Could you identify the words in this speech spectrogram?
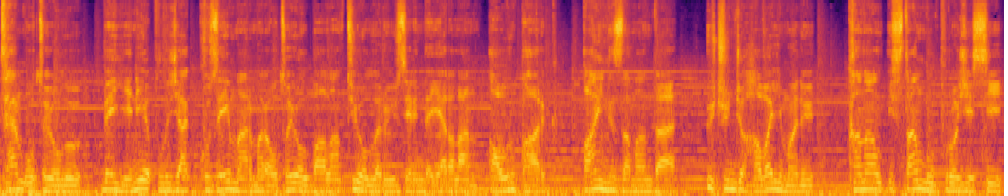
TEM otoyolu ve yeni yapılacak Kuzey Marmara otoyol bağlantı yolları üzerinde yer alan Avrupark, aynı zamanda 3. Havalimanı, Kanal İstanbul projesi,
